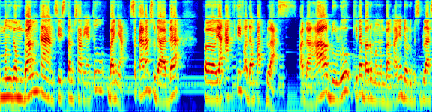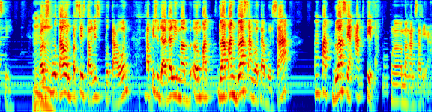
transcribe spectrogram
mengembangkan sistem syariah itu banyak? Sekarang sudah ada eh, yang aktif ada 14. Padahal dulu kita baru mengembangkannya 2011 nih. Hmm. Baru 10 tahun persis tahun ini 10 tahun, tapi sudah ada 5 eh, 4 18 anggota bursa, 14 yang aktif mengembangkan syariah.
